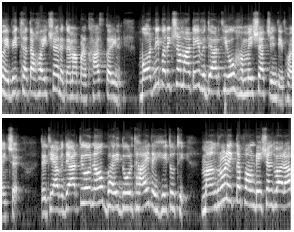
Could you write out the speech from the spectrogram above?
ભયભીત થતા હોય છે અને તેમાં પણ ખાસ કરીને બોર્ડની પરીક્ષા માટે વિદ્યાર્થીઓ હંમેશા ચિંતિત હોય છે. તેથી આ વિદ્યાર્થીઓનો ભય દૂર થાય તે હેતુથી માંગરોળ એકતા ફાઉન્ડેશન દ્વારા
